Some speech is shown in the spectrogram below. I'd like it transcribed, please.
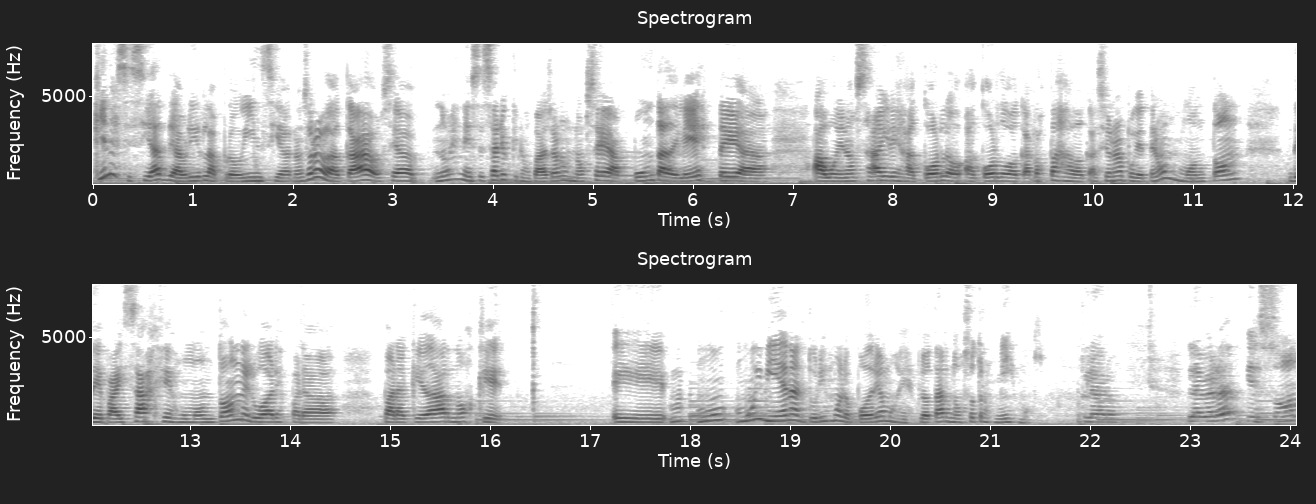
¿Qué necesidad de abrir la provincia? Nosotros acá, o sea, no es necesario que nos vayamos, no sé, a Punta del Este, a, Buenos Aires, a Córdoba, a Carlos Paz a vacacionar, porque tenemos un montón de paisajes, un montón de lugares para, para quedarnos que eh, muy, muy bien al turismo lo podríamos explotar nosotros mismos. claro. La verdad que son.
